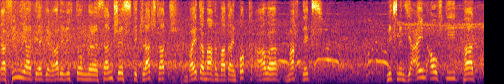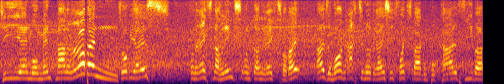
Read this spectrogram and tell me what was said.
Rafinha, der gerade Richtung äh, Sanchez geklatscht hat. Weitermachen war dein Bock, aber macht nichts. Nichts nehmen sie ein auf die Partien. Moment mal, Robben, so wie er ist. Von rechts nach links und dann rechts vorbei. Also morgen 18.30 Uhr Volkswagen Pokalfieber.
